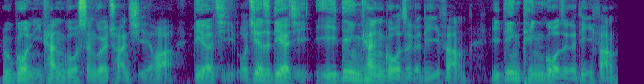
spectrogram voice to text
如果你看过《神鬼传奇》的话，第二集我记得是第二集，一定看过这个地方，一定听过这个地方。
